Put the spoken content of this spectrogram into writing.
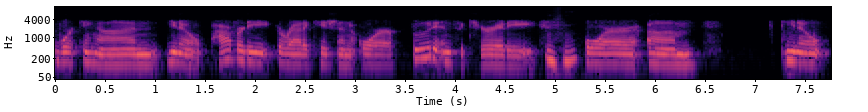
working on, you know, poverty eradication or food insecurity mm-hmm. or, um, you know,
